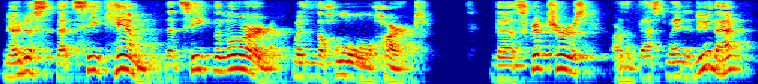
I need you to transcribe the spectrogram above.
Notice that seek Him, that seek the Lord with the whole heart. The scriptures are the best way to do that.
